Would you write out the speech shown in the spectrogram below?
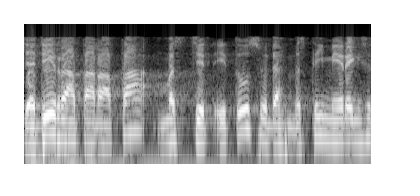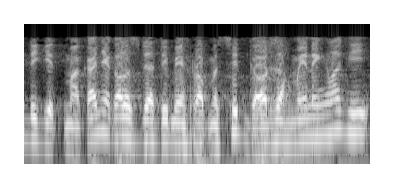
Jadi rata-rata masjid itu sudah mesti miring sedikit. Makanya kalau sudah di mihrab masjid gak usah meneng lagi.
